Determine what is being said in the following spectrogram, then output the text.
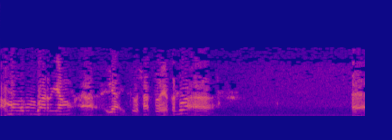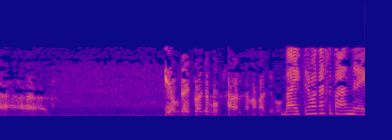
eh, mengumbar yang eh, ya itu satu ya kedua eh, eh, ya udah itu aja bu. Salam terima kasih bu. Baik, terima kasih Pak Andre.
